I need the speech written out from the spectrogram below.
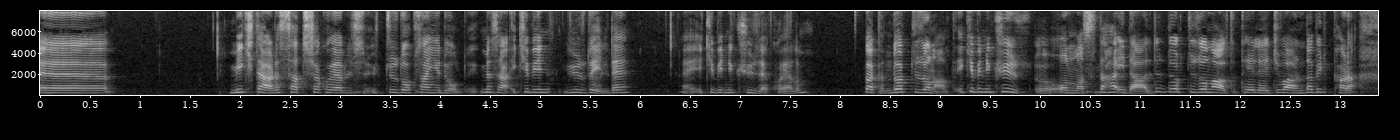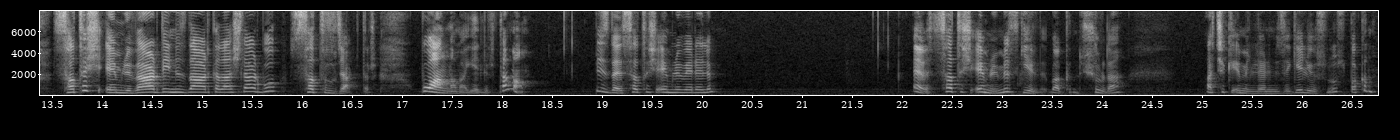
Ee, miktarı satışa koyabilirsiniz. 397 oldu. Mesela 2100 değil de e, 2200'e koyalım. Bakın 416. 2200 e, olması daha idealdir. 416 TL civarında bir para. Satış emri verdiğinizde arkadaşlar bu satılacaktır. Bu anlama gelir. Tamam. Biz de satış emri verelim. Evet satış emrimiz girdi. Bakın şurada açık emirlerimize geliyorsunuz. Bakın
